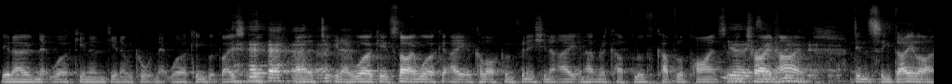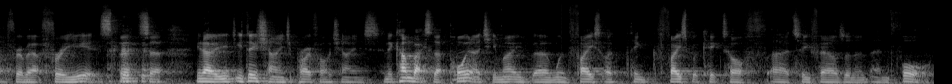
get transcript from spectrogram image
You know, networking and you know we call it networking, but basically, uh, you know, working starting work at eight o'clock and finishing at eight and having a couple of couple of pints and Yeah, then train exactly. home. Didn't see daylight for about three years, but. Uh, you know, you, you do change, your profile changed. And it come back to that point actually made um, when face, I think Facebook kicked off uh, 2004.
